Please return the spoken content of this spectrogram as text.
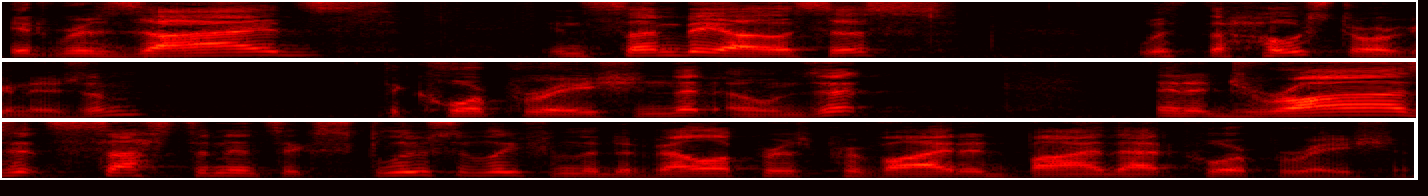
It resides in symbiosis with the host organism, the corporation that owns it, and it draws its sustenance exclusively from the developers provided by that corporation.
